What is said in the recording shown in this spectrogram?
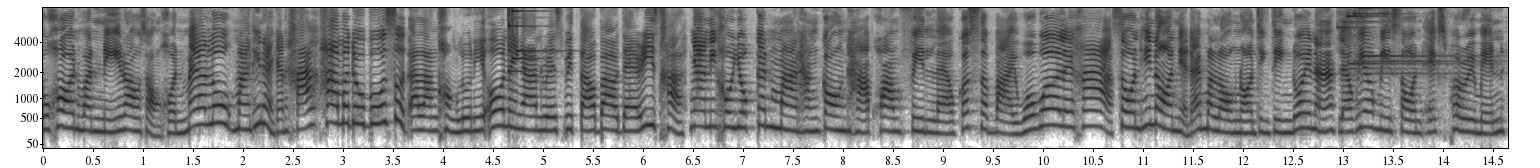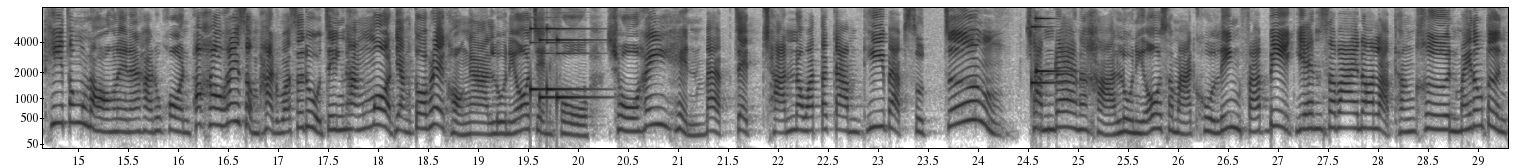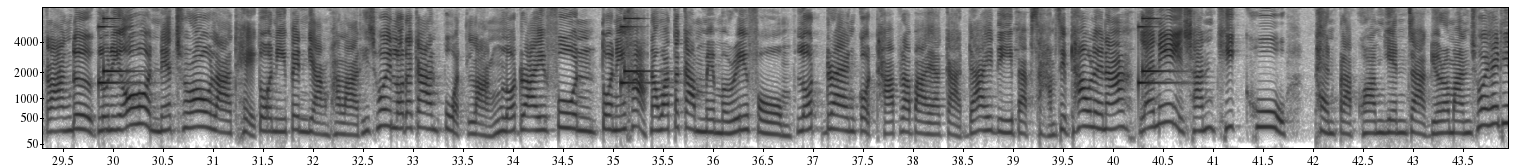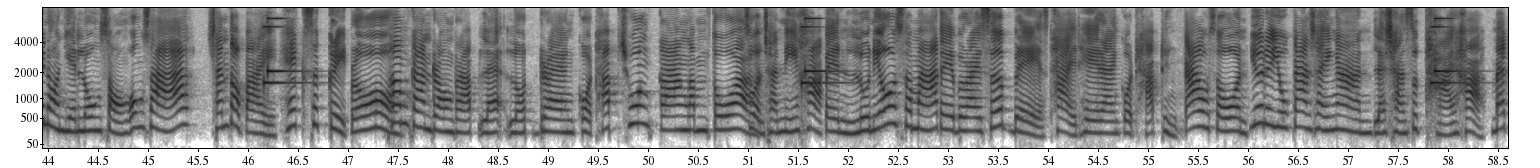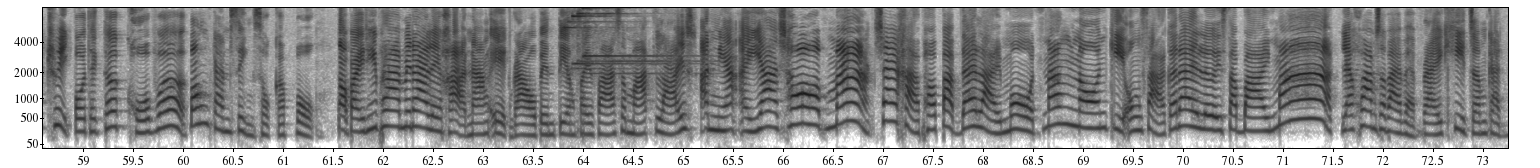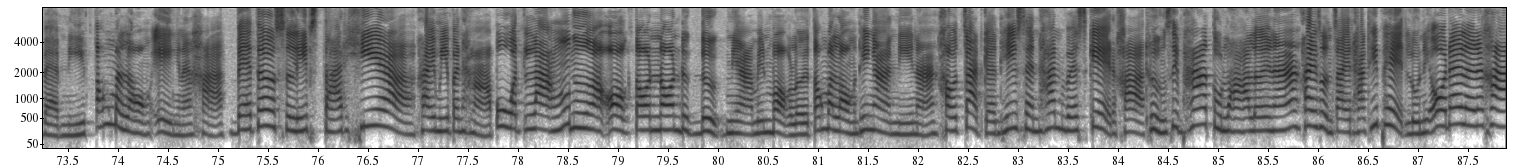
ทุกคนวันนี้เราสองคนแม่ลูกมาที่ไหนกันคะพามาดูบูธสุดอลังของ Lunio ในงาน Race Without Boundaries ค่ะ งานนี้เขายกกันมาทั้งกองทัพความฟินแล้วก็สบายเวอร์ๆเลยค่ะ โซนที่นอนเนี่ยได้มาลองนอนจริง ๆ ด้วยนะ แล้วก็ยังมีโซน Experiment ที่ต้องลองเลยนะคะทุกคน เพราะเขาให้สัมผัสวัสดุจริงทั้งหมด อย่างตัวพระเอกของงาน Lunio Gen 4 โชว์ให้เห็นแบบ 7 ชั้นนวัตกรรมที่แบบสุดจึ้งชั้นแรกนะคะ Lunio Smart Cooling Fabric เย็นสบายนอนหลับทั้งคืน ไม่ต้องตื่นกลางดึก Lunio Natural Latex ตัวนี้เป็นยางพาราที่ช่วยลดอาการปวดหลัง ลดไรฝุ่น ตัวนี้ค่ะ นวัตกรรม Memory Foam ลดแรงกดทับระบายอากาศได้ดีแบบ 30 เท่าเลยนะ และนี่ชั้นคิกคู แผ่นปรับความเย็นจากเยอรมันช่วยให้ที่นอนเย็นลง 2 องศา ชั้นต่อไป Hexagrid Pro เพิ่มการรองรับและลดแรงกดทับช่วงกลางลำตัว ส่วนชั้นนี้ค่ะ เป็น Lunio Smart Stabilizer Base ถ่ายเทแรงกดทับถึง 9 โซน ยืดอายุการใช้งาน และชั้นสุดท้ายค่ะ Matrix Protector Cover ป้องกันสิ่งสกปรกต่อไปที่พลาดไม่ได้เลยค่ะ นางเอกเราเป็นเตียงไฟฟ้า Smart Life อันนี้ไอย่าชอบมาก ใช่ค่ะ เพราะปรับได้หลายโหมด นั่งนอนกี่องศาก็ได้เลยสบายมาก และความสบายแบบไร้ขีดจำกัดแบบนี้ต้องมาลองเองนะคะ Better Sleep Start Here ใครมีปัญหาปวดหลังเหงื่อออกตอนนอนดึกๆ เนี่ยมินบอกเลยต้องมาลองที่งานนี้นะ เขาจัดกันที่เซนทันเวสเกตค่ะ ถึง 15 ตุลาเลยนะ ใครสนใจทักที่เพจลูนิโอได้เลยนะคะ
